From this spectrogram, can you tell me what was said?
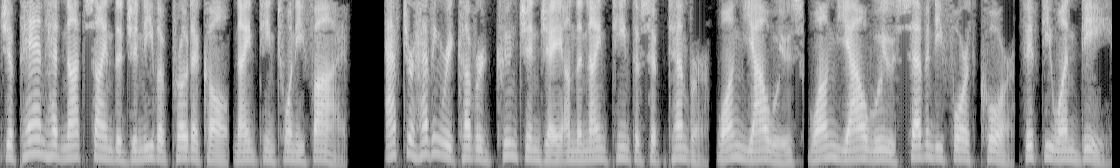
Japan had not signed the Geneva Protocol 1925. After having recovered Kunchinjay on 19 September, Wang Yaowu's Wang Yaowu's 74th Corps 51D,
